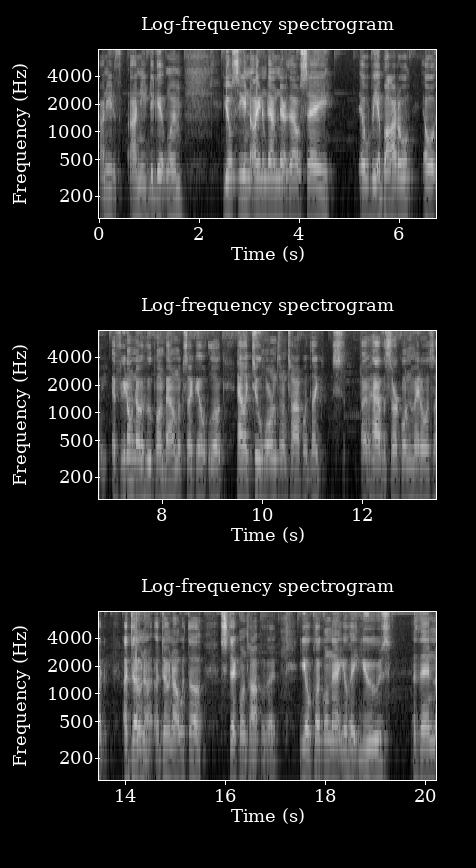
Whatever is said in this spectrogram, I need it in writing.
I need I need to get one. You'll see an item down there that'll say it will be a bottle. It'll, if you don't know what Hoopa Unbound looks like, it'll look have like two horns on top with like have a circle in the middle. It's like a donut, a donut with a stick on top of it. You'll click on that, you'll hit use, and then,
